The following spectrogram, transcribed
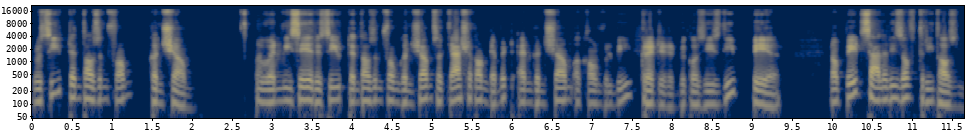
received 10000 from Ghanshyam. When we say received 10,000 from Ghanshyam, so cash account debit and Ghanshyam account will be credited because he is the payer. Now paid salaries of 3000.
